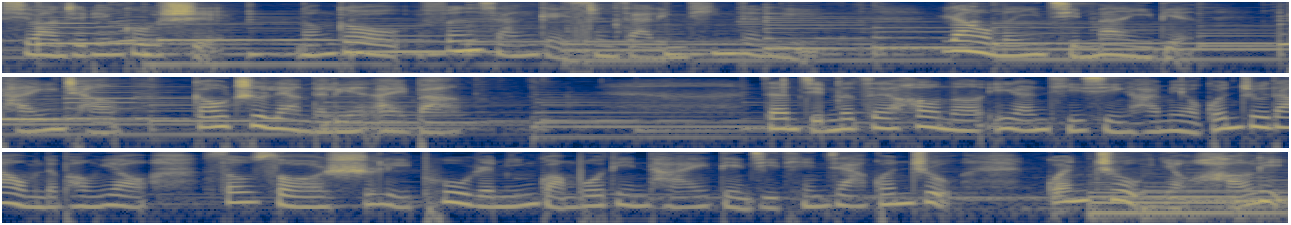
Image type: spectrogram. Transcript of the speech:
希望这篇故事能够分享给正在聆听的你。让我们一起慢一点，谈一场高质量的恋爱吧。在节目的最后呢，依然提醒还没有关注到我们的朋友，搜索十里铺人民广播电台，点击添加关注，关注有好礼。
